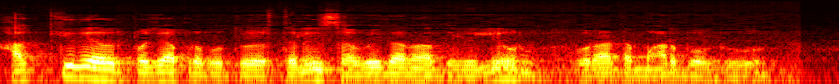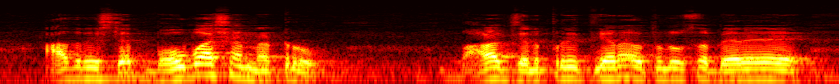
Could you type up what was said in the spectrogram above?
ಹಕ್ಕಿದೆ ಅವ್ರ ಪ್ರಜಾಪ್ರಭುತ್ವ ವ್ಯವಸ್ಥೆಯಲ್ಲಿ, ಸಂವಿಧಾನ ಅಡಿಯಲ್ಲಿ ಅವರು ಹೋರಾಟ ಮಾಡ್ಬೋದು. ಆದರೆ ಇಷ್ಟೇ ಬಹುಭಾಷಾ ನಟರು ಭಾಳ ಜನಪ್ರಿಯತೆಯನ್ನು ಇವತ್ತು ದಿವಸ ಬೇರೆ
